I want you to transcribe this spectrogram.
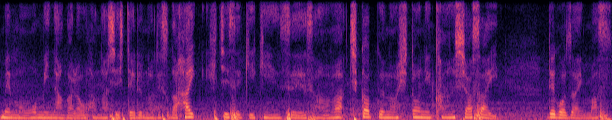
メモを見ながらお話ししてるのですがはい七石金星さんは近くの人に感謝祭でございます。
